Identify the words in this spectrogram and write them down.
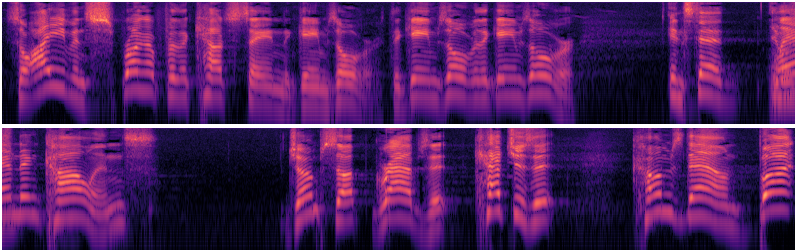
So I even sprung up from the couch saying, The game's over. The game's over. The game's over. Instead, it was- Landon Collins jumps up, grabs it, catches it, comes down, but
